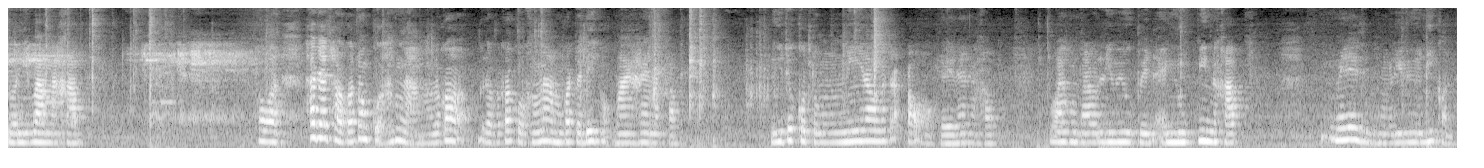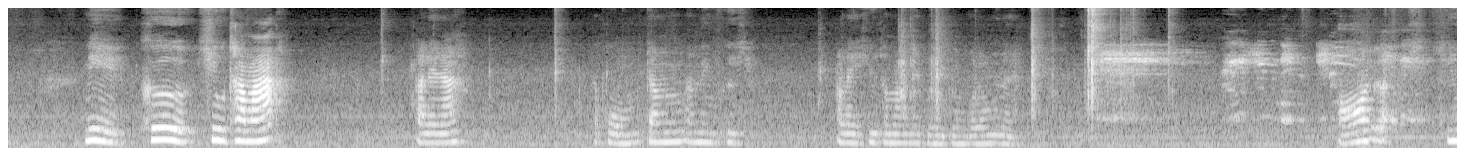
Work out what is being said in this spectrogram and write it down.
ตัวนี้บ้างนะครับ เพราะว่าถ้าจะถอดก็ต้องกดข้างหลัง แล้วก็เราก็กดข้างหน้ามันก็จะเด้งออกมาให้นะครับ หรือจะกดตรงนี้เราก็จะเอาออกเลยได้นะครับเพราะว่าผมจะรีวิวเป็นไอ้นุกนี่นะครับ ไม่ได้ถึงผมรีวิวนี่ก่อน นี่คือคิวทามะ อะไรนะ แต่ผมจำอันนึงคือ อะไรคิวทามะอะไรผมผมก็ลองดูหน่อยอ๋อละคิว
